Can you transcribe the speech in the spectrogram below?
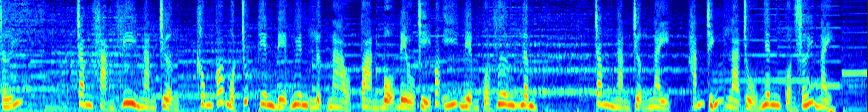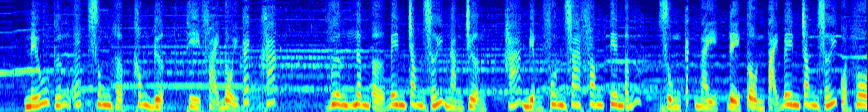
giới. Trong phạm vi ngàn trượng, không có một chút thiên địa nguyên lực nào, toàn bộ đều chỉ có ý niệm của Vương Lâm. Trong ngàn trượng này, hắn chính là chủ nhân của giới này. Nếu cưỡng ép dung hợp không được thì phải đổi cách khác. Vương Lâm ở bên trong giới ngàn trượng, há miệng phun ra phong tiên ấm, dùng cách này để tồn tại bên trong giới của hô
